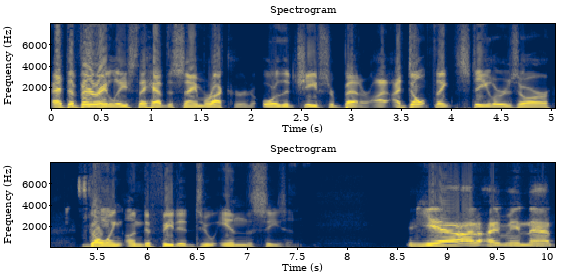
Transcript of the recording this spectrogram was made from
at the very least they have the same record or the Chiefs are better. I, I don't think Steelers are going undefeated to end the season. Yeah, I, I mean that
